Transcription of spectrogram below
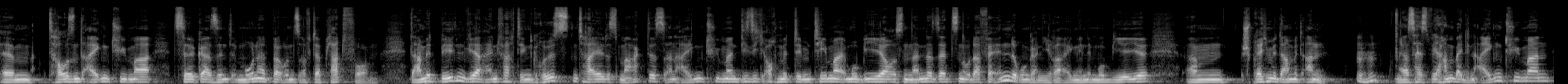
ähm, Eigentümer circa sind im Monat bei uns auf der Plattform. Damit bilden wir einfach den größten Teil des Marktes an Eigentümern, die sich auch mit dem Thema Immobilie auseinandersetzen oder Veränderung an ihrer eigenen Immobilie ähm, sprechen sprechen wir damit an. Mhm. Das heißt, wir haben bei den Eigentümern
